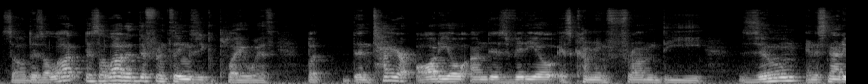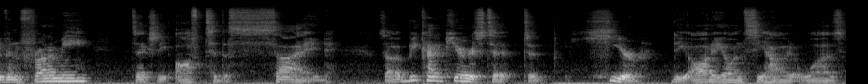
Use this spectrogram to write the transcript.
So there's a lot there's a lot of different things you could play with, but the entire audio on this video is coming from the Zoom and it's not even in front of me. It's actually off to the side. So I'd be kind of curious to, to hear the audio and see how it was,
